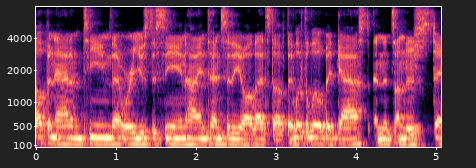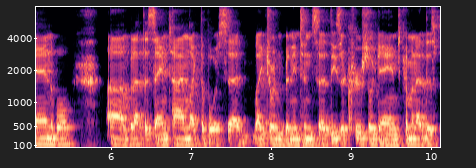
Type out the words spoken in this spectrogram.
up and at 'em team that we're used to seeing, high intensity, all that stuff. They looked a little bit gassed, and it's understandable. Uh, but at the same time, like the boys said, like Jordan Binnington said, these are crucial games coming at this.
